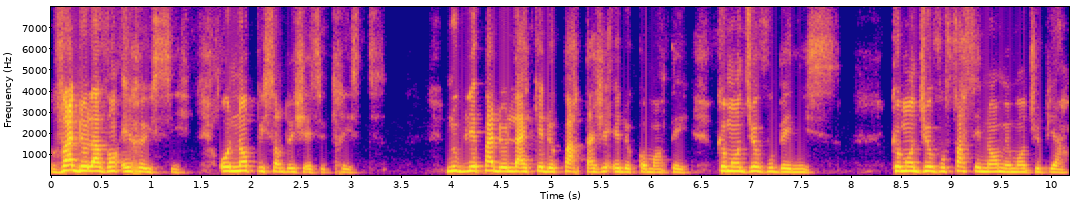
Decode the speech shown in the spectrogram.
Va de l'avant et réussis. Au nom puissant de Jésus-Christ. N'oubliez pas de liker, de partager et de commenter. Que mon Dieu vous bénisse. Que mon Dieu vous fasse énormément du bien.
